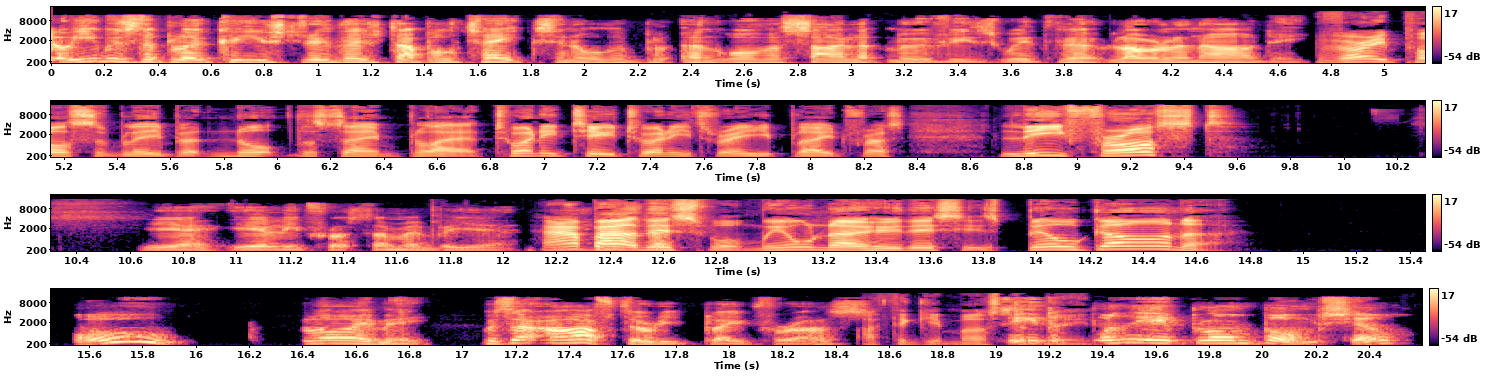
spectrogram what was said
no? He was the bloke who used to do those double takes in all the all the silent movies with uh, Laurel and Hardy. Very possibly, but not the same player. 22-23 he played for us. Lee Frost. Yeah, yeah, Lee Frost. I remember. Yeah. How about this one? We all know who this is. Bill Garner. Oh, Blimey, was that after he played for us? I think it must see, have been. wasn't he a blonde bombshell?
